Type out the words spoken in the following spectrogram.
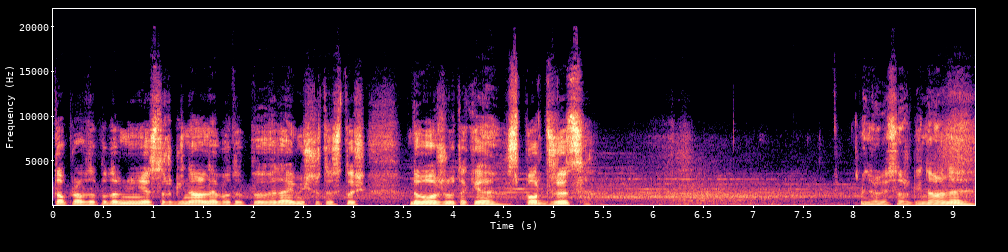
to prawdopodobnie nie jest oryginalne, bo to wydaje mi się, że to jest ktoś dołożył takie sportżyc. Drugie jest oryginalne.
